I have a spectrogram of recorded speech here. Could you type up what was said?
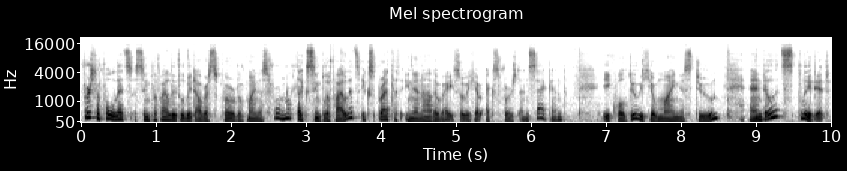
First of all, let's simplify a little bit our square root of minus 4, not like simplify. Let's express it in another way. So we have x first and second equal to, we have minus 2, and let's split it.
